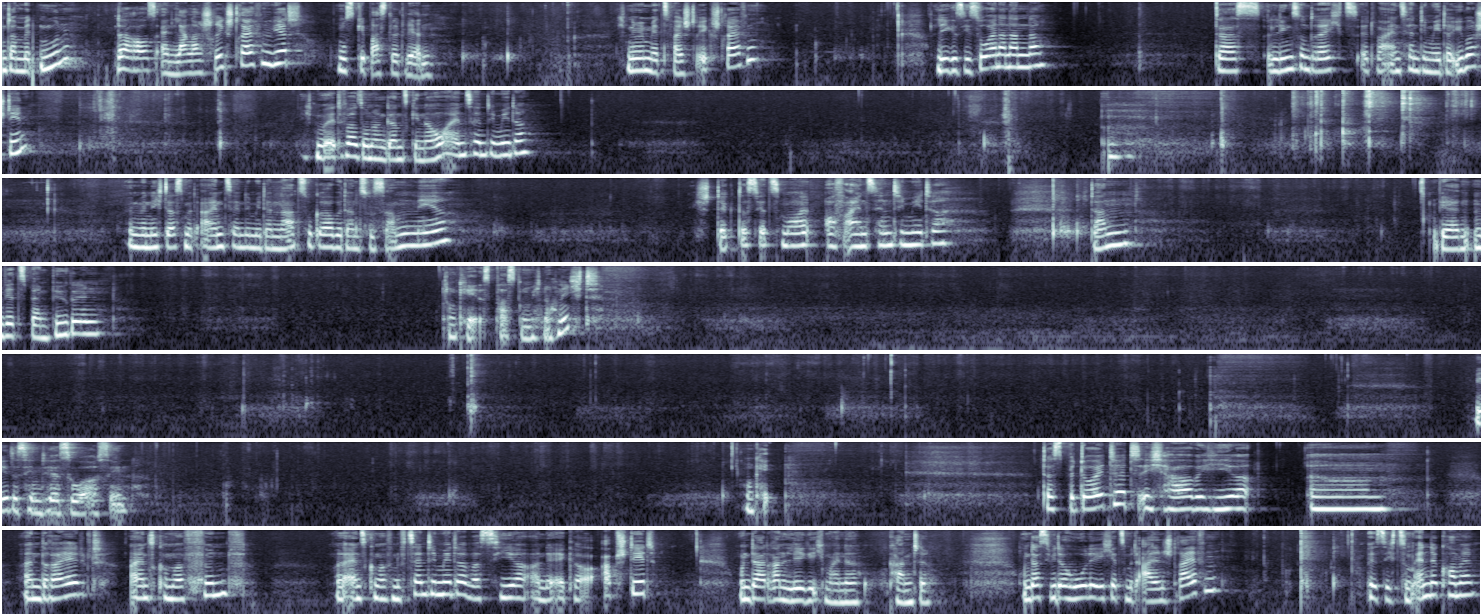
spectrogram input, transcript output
Und damit nun daraus ein langer Schrägstreifen wird, muss gebastelt werden. Ich nehme mir zwei Schrägstreifen, lege sie so aneinander, dass links und rechts etwa 1 cm überstehen. Nicht nur etwa, sondern ganz genau 1 cm. Und wenn ich das mit 1 cm Nahtzugabe dann zusammennähe, ich stecke das jetzt mal auf 1 cm, dann werden wir jetzt beim Bügeln, okay, es passt nämlich noch nicht, wird es hinterher so aussehen. Okay. Das bedeutet, ich habe hier ähm, ein Dreieck 1,5 mal 1,5 cm, was hier an der Ecke absteht. Und daran lege ich meine Kante. Und das wiederhole ich jetzt mit allen Streifen, bis ich zum Ende komme.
